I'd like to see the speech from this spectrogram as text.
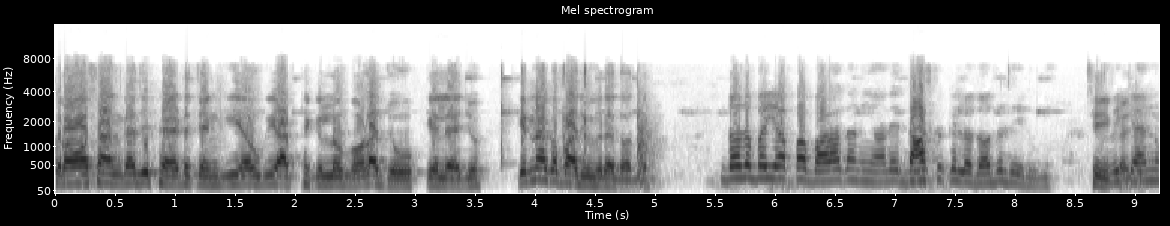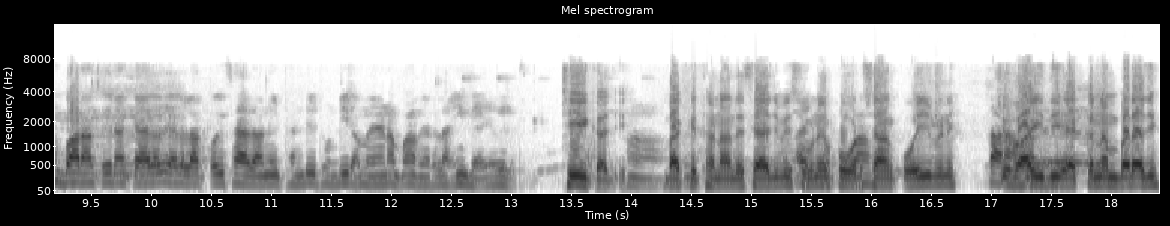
ਕ੍ਰੋਸ ਅੰਗਾ ਜੀ ਫੈਟ ਚੰਗੀ ਆਊਗੀ 8 ਕਿਲੋ ਬੋਲਾ ਜੋਕ ਕੇ ਲੈ ਜਾਓ। ਕਿੰਨਾ ਕੁ ਪਾਜੂ ਵੀਰੇ ਦੁੱਧ? ਦੁੱਧ ਬਾਈ ਆਪਾਂ ਬਾਲਾ ਤਾਂ ਨਹੀਂ ਆਂਦੇ 10 ਕਿਲੋ ਦੁੱਧ ਦੇ ਦੂਗੀ। ਠੀਕ ਵੀ ਹੈ ਜੀ। ਕਹਿਣ ਨੂੰ 12 13 ਕਹਿ ਲਵੇ ਅਗਲਾ ਕੋਈ ਫਾਇਦਾ ਨਹੀਂ ਠੰਡੀ ਠੁੰਡੀ ਦਾ ਮੈਂ ਨਾ ਭਾਵੇਂ ਅਗਲਾ ਹੀ ਬਹਿ ਜਾਵੇ। ਠੀਕ ਆ ਜੀ। ਹਾਂ। ਬਾਕੀ ਥਣਾ ਦੇ ਸਾਈਜ਼ ਵੀ ਸੋਹਣੇ ਇੱਥੋਂ ਫੋਟ ਸ਼ਾਂ ਕੋਈ ਵੀ ਨਹੀਂ। ਚਵਾਈ ਦੀ ਇੱਕ ਨੰਬਰ ਹੈ ਜੀ।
